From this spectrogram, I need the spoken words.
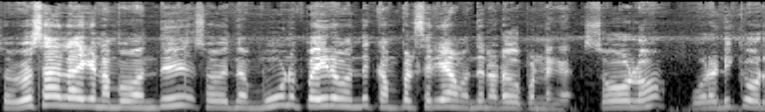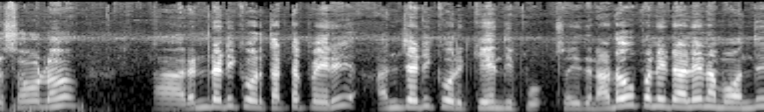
ஸோ விவசாயிக நம்ம வந்து ஸோ இந்த மூணு பயிரை வந்து கம்பல்சரியாக வந்து நடவு பண்ணுங்கள் சோளம் ஒரு அடிக்கு ஒரு சோளம் ரெண்டு அடிக்கு ஒரு தட்டைப்பயிறு அஞ்சு அடிக்கு ஒரு கேந்திப்பூ. ஸோ இது நடவு பண்ணிட்டாலே நம்ம வந்து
